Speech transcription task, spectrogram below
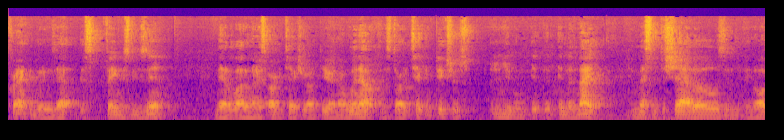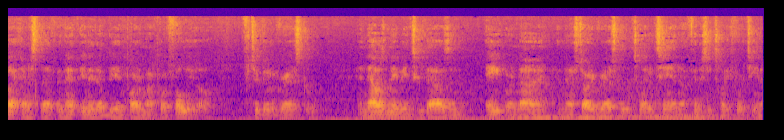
cracking, but it was at this famous museum. They had a lot of nice architecture out there, and I went out and started taking pictures mm-hmm. in, in, in, the night and messing with the shadows and, and all that kind of stuff. And that ended up being part of my portfolio to go to grad school. And that was maybe in 2008 or 9. And then I started grad school in 2010. I finished in 2014.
